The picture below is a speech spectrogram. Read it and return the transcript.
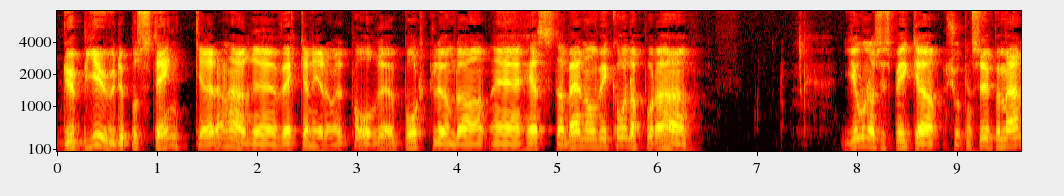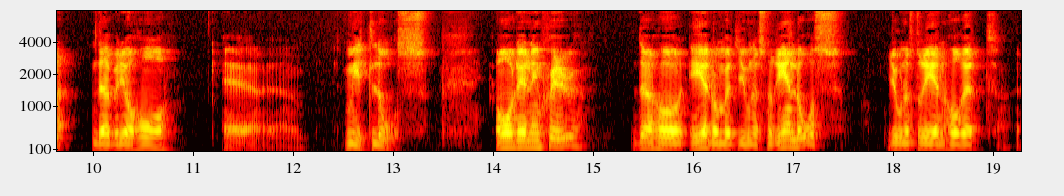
Du bjuder på stänkare den här eh, veckan genom Ett par eh, bortglömda eh, hästar. Men om vi kollar på det här. Jonas vill spika Shocking Superman. Där vill jag ha eh, mitt lås. Avdelning 7. Där har Edom ett Jonas Norén-lås. Jonas Norén har ett eh,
